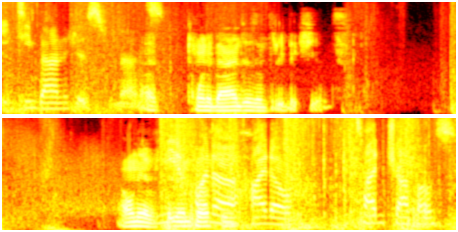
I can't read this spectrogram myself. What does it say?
18 bandages for meds. 20 bandages and 3 big shields. I only have 3 need to find impulses. a hideout. Let's hide in trap house.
